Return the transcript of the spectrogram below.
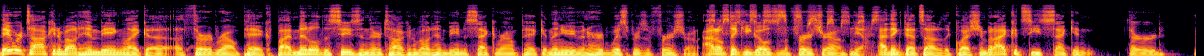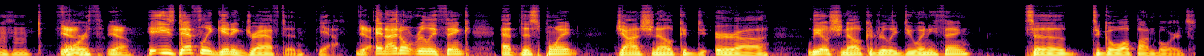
They were talking about him being like a, a third round pick. By middle of the season, they were talking about him being a second round pick, and then you even heard whispers of first round. I don't think he goes in the first round. Yes. I think that's out of the question. But I could see second, third, mm-hmm. Fourth. Yeah. He- He's definitely getting drafted. Yeah. Yeah. And I don't really think at this point John Chenal could do, or uh, Leo Chenal could really do anything to to go up on boards.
